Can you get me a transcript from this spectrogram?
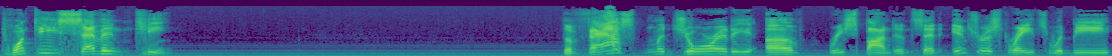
2017, the vast majority of respondents said interest rates would be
